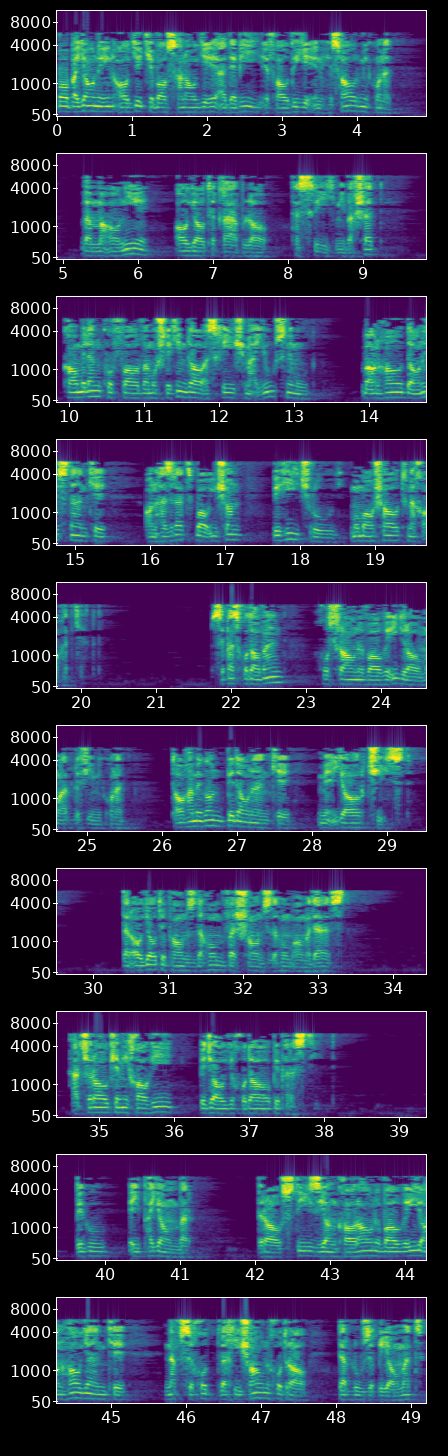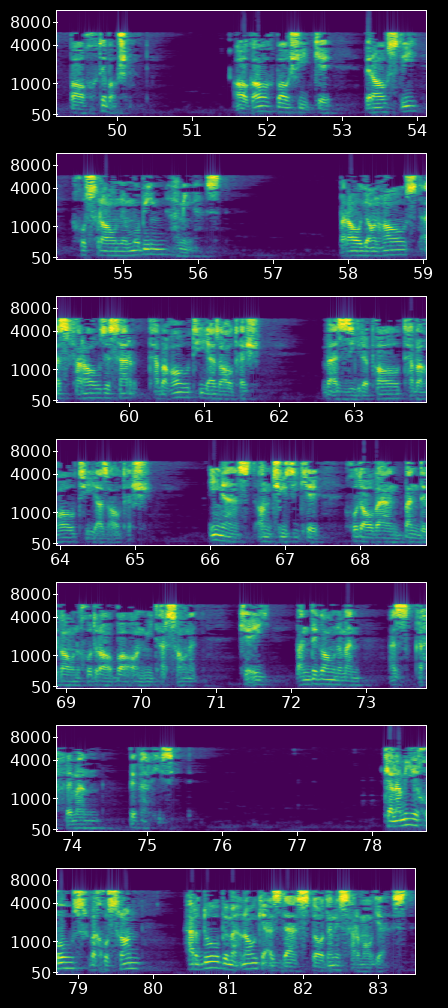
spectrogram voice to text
با بیان این آیه که با صنایع ادبی افاده انحصار می کند و معانی آیات قبل را تصریح می بخشد کاملا کفار و مشرکین را از خیش معیوس نمود و آنها دانستند که آن حضرت با ایشان به هیچ روی مماشات نخواهد کرد. سپس خداوند خسران واقعی را معرفی می کند تا همگان بدانند که معیار چیست. در آیات پانزدهم و شانزدهم آمده است هرچه را که می‌خواهید به جای خدا بپرستید. بگو ای پیامبر به راستی زیانکاران واقعی آنهایند که نفس خود و خیشان خود را در روز قیامت باخته باشند. آگاه باشید که به راستی خسران مبین همین است. برای آنهاست از فراز سر طبقاتی از آتش و از زیر پا طبقاتی از آتش. این است آن چیزی که خداوند بندگان خود را با آن میترساند که ای بندگان من از قهر من بپرهیزید. کلمه خسر و خسران هر دو به معنای از دست دادن سرمایه است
